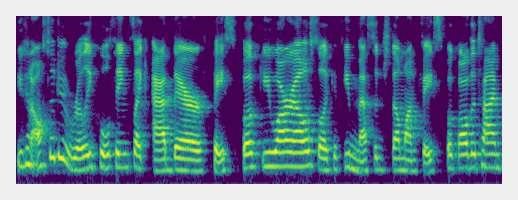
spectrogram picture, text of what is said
You can also do really cool things like add their Facebook URL. So, like if you message them on Facebook all the time,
